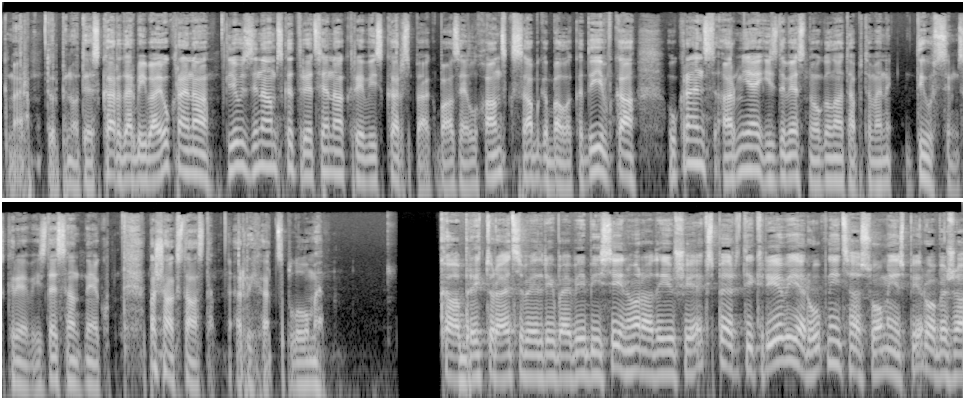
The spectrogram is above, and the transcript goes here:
Tikmēr, turpinoties kara darbībai Ukrainā, kļuvis zināms, ka triecienā Krievijas karaspēka bāzē Luhanskas apgabala Kadīvkā Ukrainas armijai izdevies nogalināt aptuveni 200 Krievijas desantnieku. Pašāk stāsta Rihards Plūme. Kā Britu raidsabiedrībai BBC norādījušie eksperti, Krievija rūpnīcā Somijas pierobežā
